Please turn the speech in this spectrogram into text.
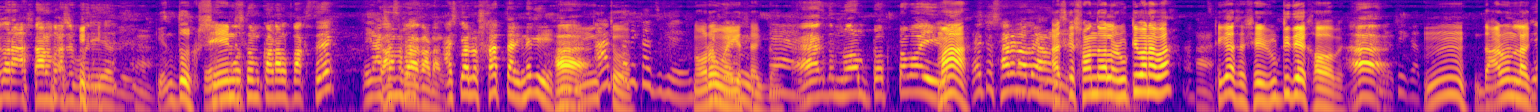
এবার আষাঢ় মাসে পড়ে গেছে কিন্তু এই প্রথম কাঁড়াল পাকছে এই আসাম কাঁঠাল। আজকে হলো সাত তারিখ নাকি? হ্যাঁ। হুম, আট তো তারিখ আজকে। নরম হয়ে গেছে একদম। হ্যাঁ। একদম নরম টপ টপ হয়ে গেছে। মা এই তো সাড়ে নবে এখন। আজকে সন্ধ্যাবেলা রুটি বানাবা হ্যাঁ। ঠিক আছে? সেই রুটি দিয়ে খাওয়া হবে। হ্যাঁ। ঠিক আছে দারুণ লাগবে।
